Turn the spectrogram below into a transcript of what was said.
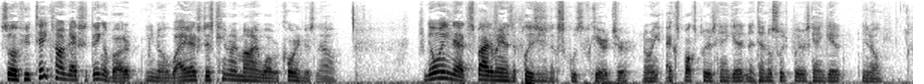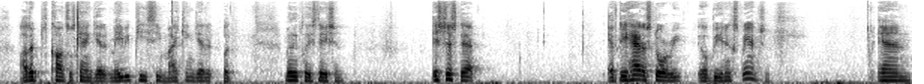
So if you take time to actually think about it, you know, I actually just came to my mind while recording just now. Knowing that Spider-Man is a PlayStation exclusive character, knowing Xbox players can't get it, Nintendo Switch players can't get it, you know, other consoles can't get it. Maybe PC might can get it, but mainly PlayStation. It's just that if they had a story, it'll be an expansion. And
